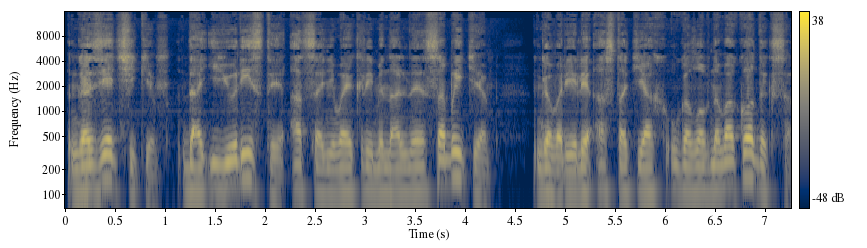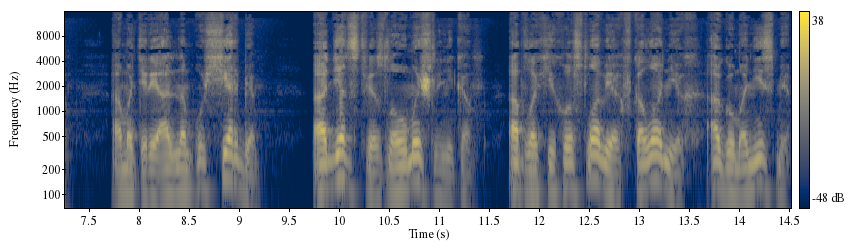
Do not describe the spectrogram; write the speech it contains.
Газетчики, да и юристы, оценивая криминальные события, говорили о статьях Уголовного кодекса, о материальном ущербе, о детстве злоумышленников, о плохих условиях в колониях, о гуманизме.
